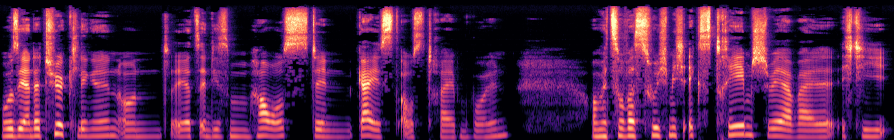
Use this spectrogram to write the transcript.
wo sie an der Tür klingeln und jetzt in diesem Haus den Geist austreiben wollen. Und mit sowas tue ich mich extrem schwer, weil ich die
